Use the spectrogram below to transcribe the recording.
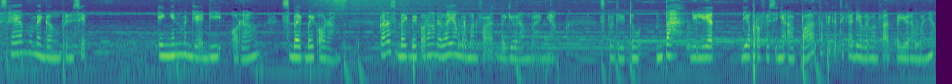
saya memegang prinsip ingin menjadi orang sebaik-baik orang. Karena sebaik-baik orang adalah yang bermanfaat bagi orang banyak. Seperti itu, entah dilihat dia profesinya apa, tapi ketika dia bermanfaat bagi orang banyak,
